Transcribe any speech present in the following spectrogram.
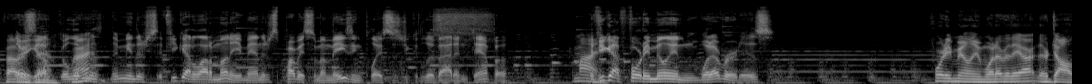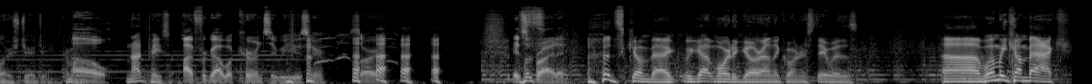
if I there was you go. them. Go live. all in I mean, there's if you got a lot of money, man. There's probably some amazing places you could live at in Tampa. Come on. If you got 40 million, whatever it is. forty million, whatever they are, they're dollars, JJ. Come on, Oh, not pesos. I forgot what currency we use here. Sorry. It's Friday. Let's come back. We got more to go around the corner. Stay with us. Uh, when we come back,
